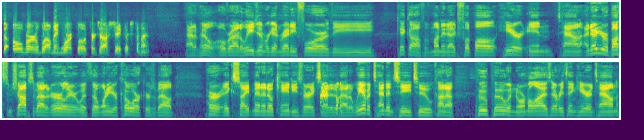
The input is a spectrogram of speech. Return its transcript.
the overwhelming workload for Josh Jacobs tonight. Adam Hill over at Allegiant. We're getting ready for the kickoff of Monday Night Football here in town. I know you were busting chops about it earlier with uh, one of your coworkers about her excitement. I know Candy's very excited about it. We have a tendency to kind of poo poo and normalize everything here in town.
